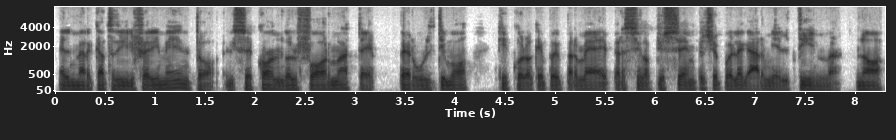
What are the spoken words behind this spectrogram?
è il mercato di riferimento, il secondo il format e per ultimo, che quello che poi per me è persino più semplice poi legarmi, è il team, no?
